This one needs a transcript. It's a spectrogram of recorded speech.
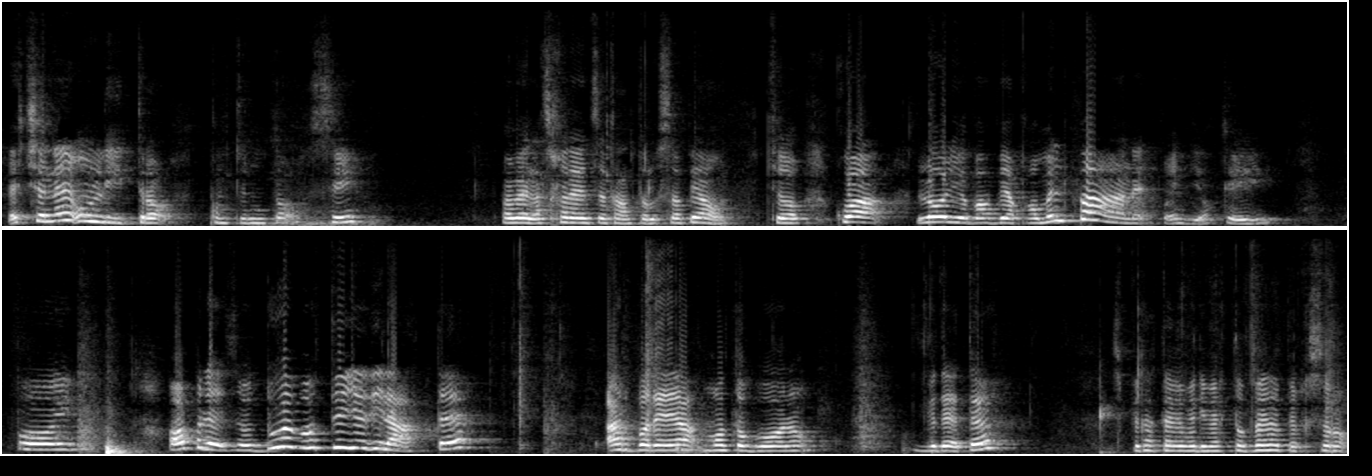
E ce n'è un litro contenuto sì? Vabbè la scadenza tanto lo sappiamo. Qua l'olio va via come il pane quindi ok. Poi ho preso due bottiglie di latte arborea molto buono. Vedete? Aspettate che ve li metto bene perché sennò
